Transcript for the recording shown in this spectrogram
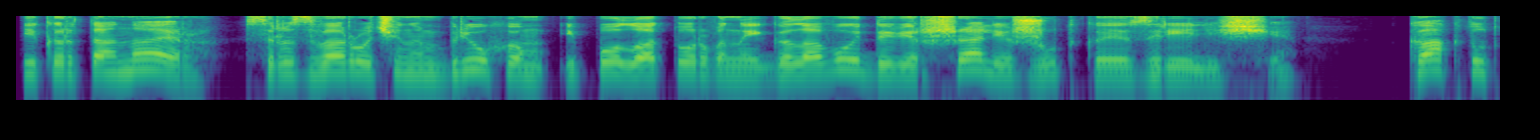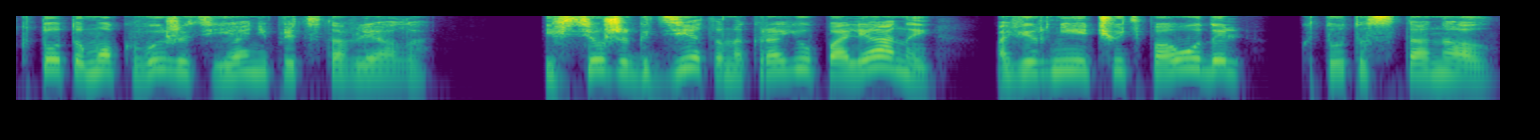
и Картанайр с развороченным брюхом и полуоторванной головой довершали жуткое зрелище. Как тут кто-то мог выжить, я не представляла. И все же где-то на краю поляны, а вернее чуть поодаль, кто-то стонал.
